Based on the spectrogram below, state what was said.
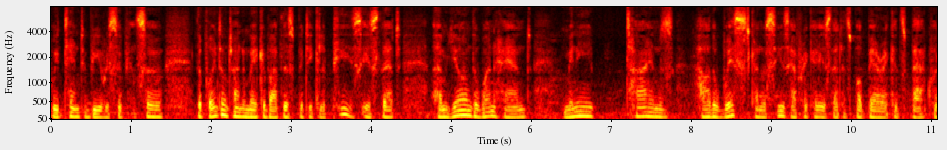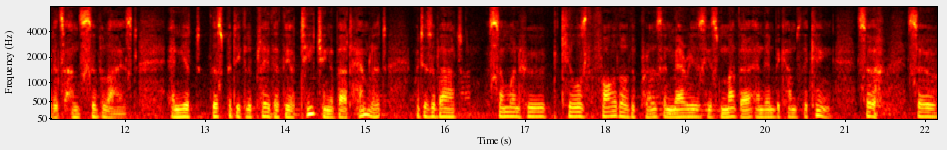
we tend to be recipients. So the point I'm trying to make about this particular piece is that um, here on the one hand, many times how the West kind of sees Africa is that it's barbaric, it's backward, it's uncivilized. And yet this particular play that they are teaching about Hamlet, which is about someone who kills the father of the prince and marries his mother and then becomes the king. So, so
